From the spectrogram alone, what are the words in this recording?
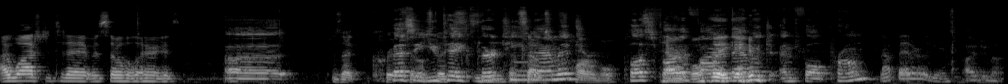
I watched it today. It was so hilarious. Uh, is that crit Bessie, fiddle you sticks? take thirteen That sounds damage horrible. plus five Terrible. fire Late game. damage and fall prone. Not bad early game. I do not.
